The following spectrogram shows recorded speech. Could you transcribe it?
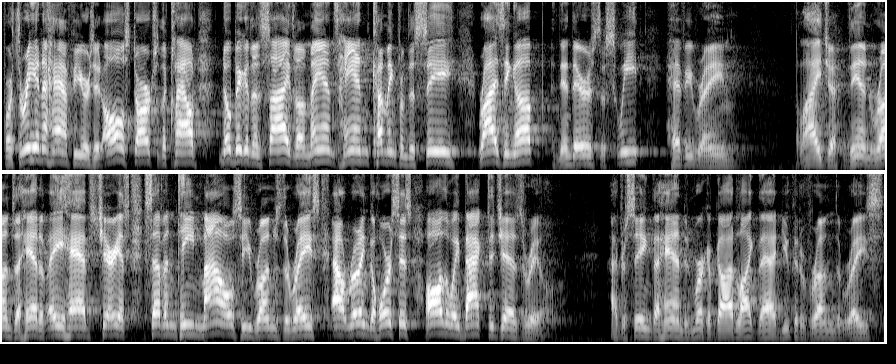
for three and a half years, it all starts with a cloud no bigger than the size of a man's hand coming from the sea, rising up, and then there's the sweet, heavy rain Elijah then runs ahead of Ahab's chariots. 17 miles he runs the race, outrunning the horses all the way back to Jezreel. After seeing the hand and work of God like that, you could have run the race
